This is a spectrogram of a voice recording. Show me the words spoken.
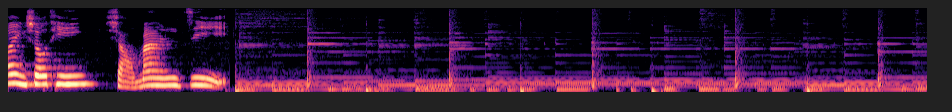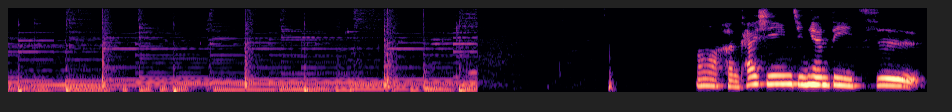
欢迎收听小曼日记。哦，很开心，今天第一次，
